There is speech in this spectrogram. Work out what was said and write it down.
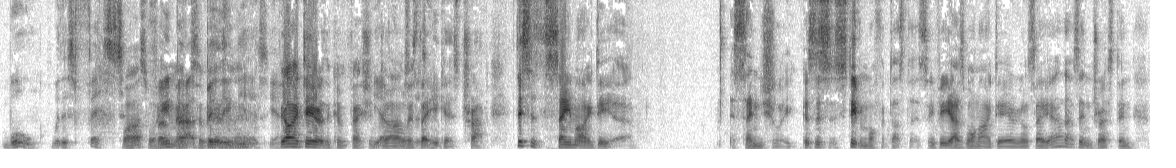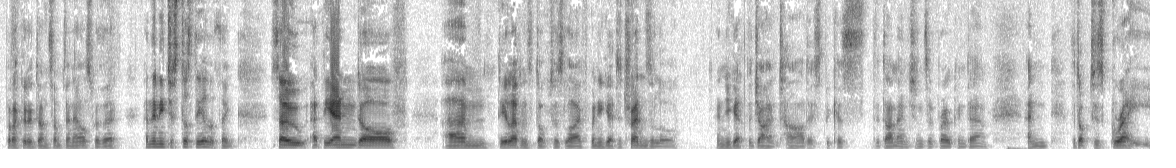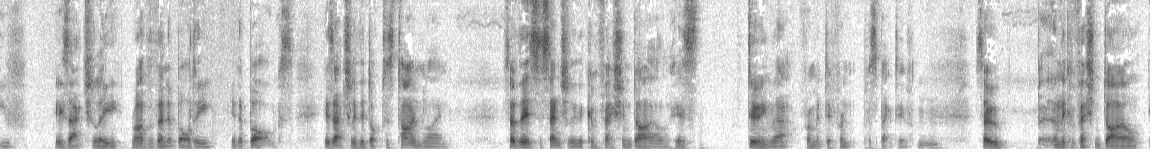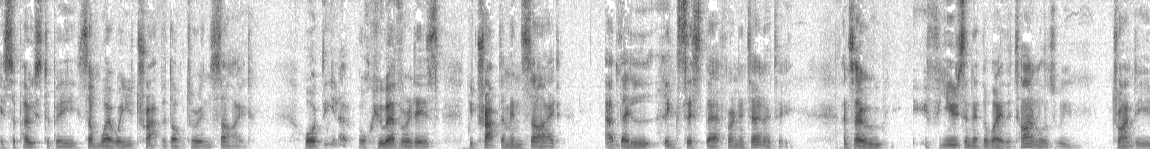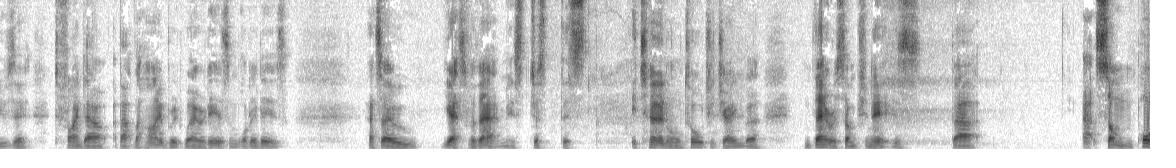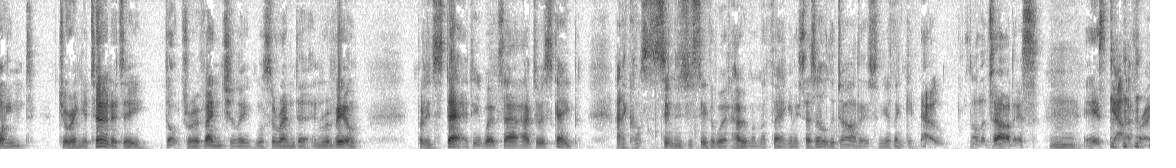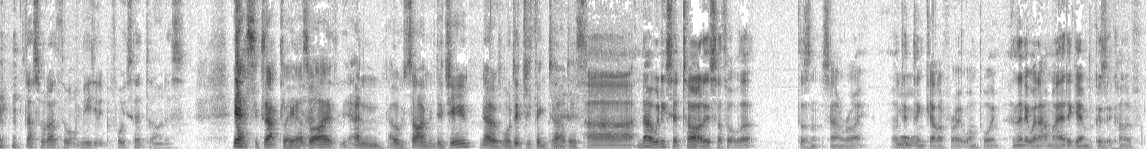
wall with his fist. Well, that's what he makes of it, isn't it? years. Yeah. The idea of the confession Yeah, dial is that is. he gets trapped. This is the same idea, essentially, because this is, Steven Moffat does this. If he has one idea, he'll say, "Yeah, that's interesting, but I could have done something else with it," and then he just does the other thing. So at the end of um, the Eleventh Doctor's life, when you get to Trenzalore, and you get the giant TARDIS because the dimensions have broken down, and the Doctor's grave is actually rather than a body in a box, is actually the Doctor's timeline. So this essentially the confession dial is doing that from a different perspective. Hmm. So, and the confession dial is supposed to be somewhere where you trap the Doctor inside, or you know, or whoever it is, you trap them inside, and they l- exist there for an eternity. And so, if using it the way the Time Lords were trying to use it to find out about the hybrid, where it is and what it is. And so, yes, for them, it's just this eternal torture chamber. Their assumption is that at some point during eternity, Doctor eventually will surrender and reveal. But instead, he works out how to escape. And of course, as soon as you see the word home on the thing, and he says, "Oh, the TARDIS," and you're thinking, "No, it's not the TARDIS. It's Gallifrey." That's what I thought immediately before he said TARDIS. yes, exactly. That's Yeah. what I. And oh, Simon, did you? No, or did you think TARDIS? uh, no, when he said TARDIS, I thought well, that doesn't sound right. I did Mm. think Gallifrey at one point, and then it went out of my head again because it kind of.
